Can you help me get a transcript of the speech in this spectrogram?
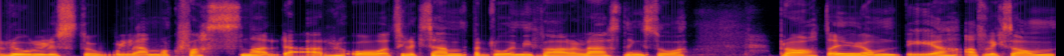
rullstolen och fastnar där. Och till exempel då i min föreläsning så pratar jag ju om det. Att liksom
